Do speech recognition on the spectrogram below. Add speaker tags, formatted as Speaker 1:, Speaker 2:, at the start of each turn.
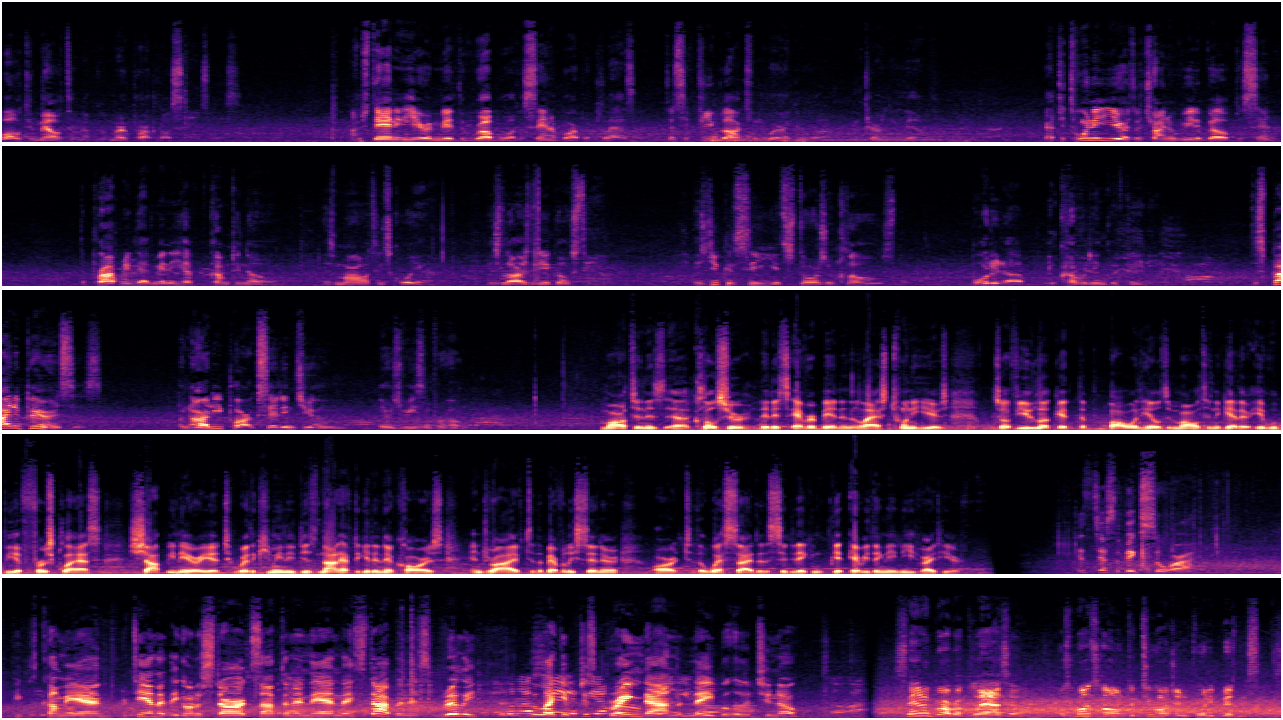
Speaker 1: Walter Melton of Leimert Park, Los Angeles. I'm standing here amid the rubble of the Santa Barbara Plaza, just a few blocks from where I grew up and currently live. After 20 years of trying to redevelop the center, the property that many have come to know as Marlton Square is largely a ghost town. As you can see, its stores are closed, boarded up, and covered in graffiti. Despite appearances, Bernard Parks said in June there is reason for hope.
Speaker 2: Marlton is uh, closer than it's ever been in the last 20 years. So if you look at the Baldwin Hills and Marlton together, it will be a first-class shopping area to where the community does not have to get in their cars and drive to the Beverly Center or to the west side of the city. They can get everything they need right here.
Speaker 3: It's just a big sore people come in, pretend that they're going to start something, and then they stop, and it's really like it just bring down the neighborhood, you know?
Speaker 1: Santa Barbara Plaza was once home to 240 businesses.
